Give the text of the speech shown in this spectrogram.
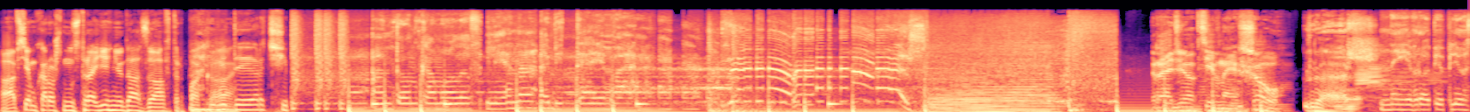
А всем хорошего настроения, до завтра. Пока. Антон Камолов, Лена. Радиоактивное шоу. На Европе плюс.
